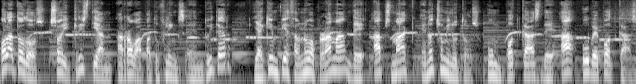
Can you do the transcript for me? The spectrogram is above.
Hola a todos, soy Cristian arroba patuflinks en Twitter y aquí empieza un nuevo programa de Apps Mac en 8 minutos, un podcast de AV Podcast.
